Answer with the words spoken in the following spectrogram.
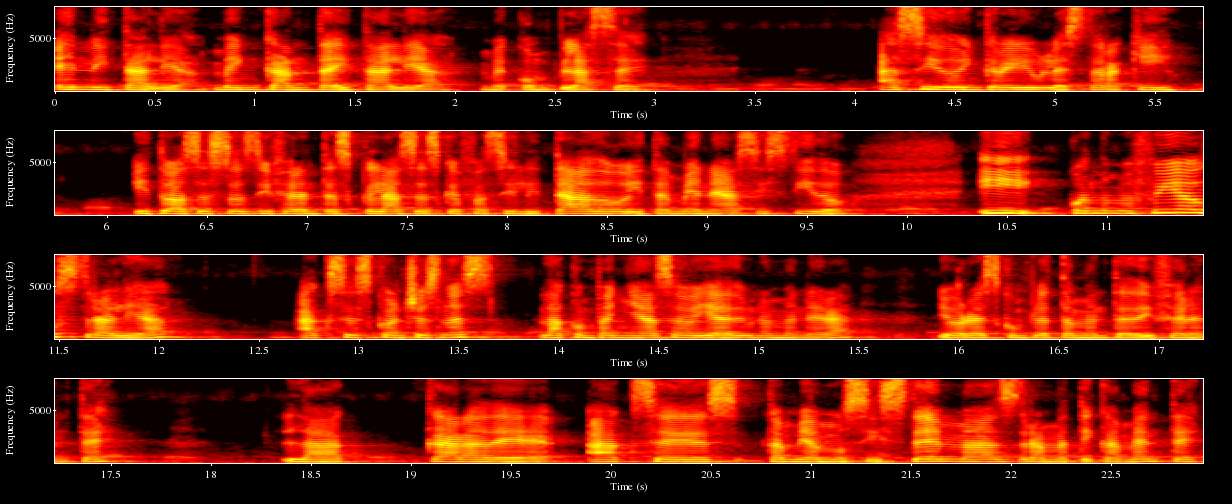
En Italia. Me encanta Italia. Me complace. Ha sido increíble estar aquí y todas estas diferentes clases que he facilitado y también he asistido. Y cuando me fui a Australia, Access Consciousness, la compañía se veía de una manera y ahora es completamente diferente. La cara de Access, cambiamos sistemas dramáticamente.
